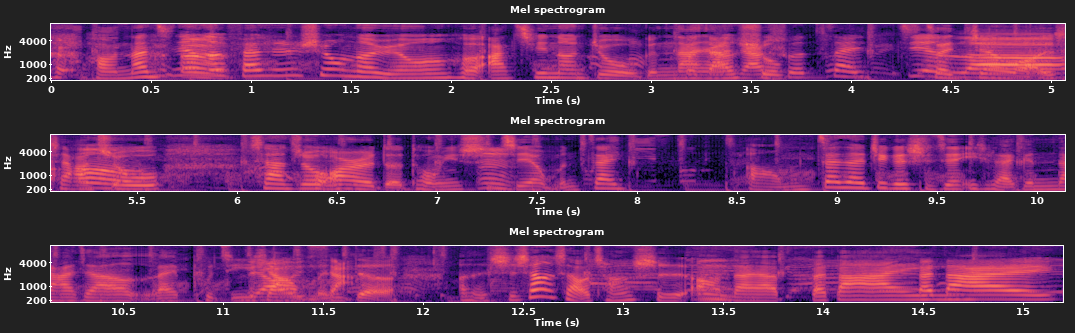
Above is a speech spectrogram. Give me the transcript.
好，那今天的嗯。Fashion Show 呢，袁文和阿七呢就跟大家说再见再见了，下嗯。周、下周二的同一时间，我们再啊、我们再在这个时间一起来跟大家来普及一下我们的嗯时尚小常识。啊、嗯。大家拜拜，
